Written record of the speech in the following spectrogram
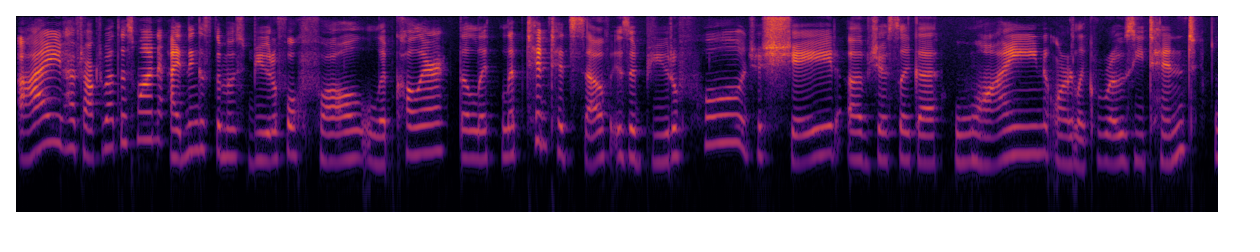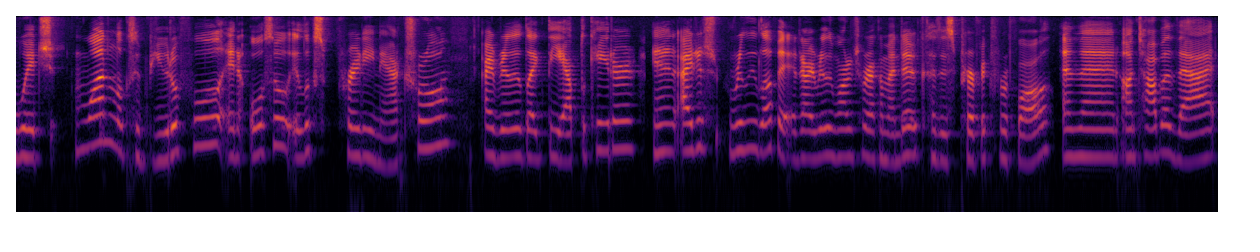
I have talked about this one. I think it's the most beautiful fall lip color. The lip, lip tint itself is a beautiful just shade of just like a wine or like rosy tint, which one looks beautiful and also it looks pretty natural. I really like the applicator and I just really love it and I really wanted to recommend it because it's perfect for fall. And then on top of that,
